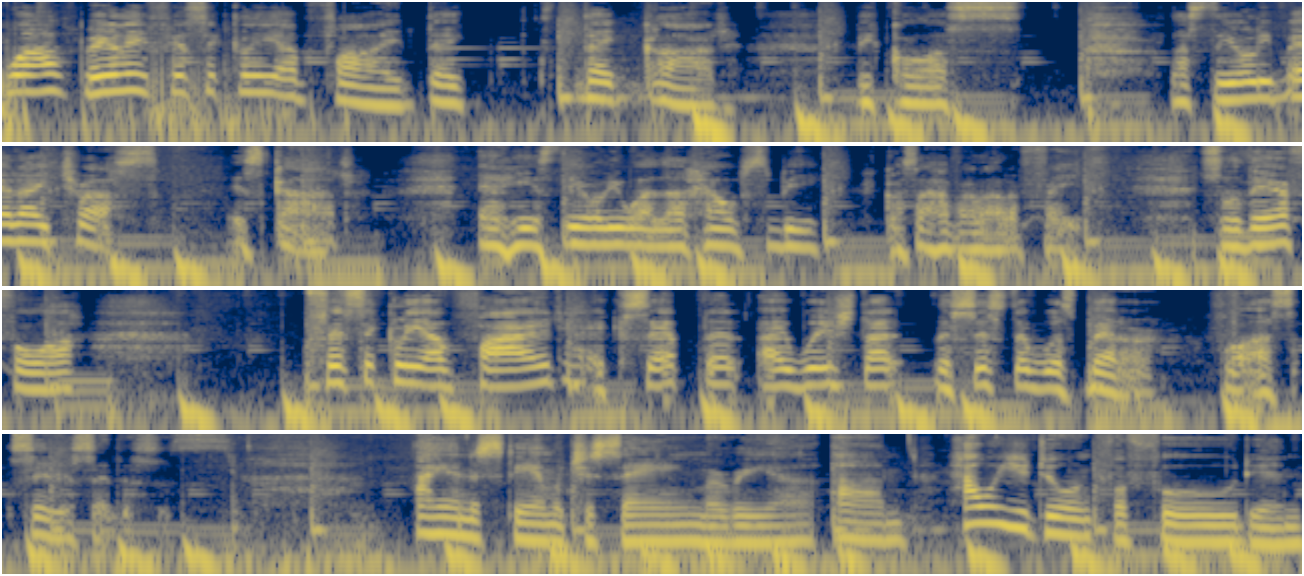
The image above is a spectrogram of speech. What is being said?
Well, really, physically, I'm fine. Thank, thank God, because that's the only man I trust is God. And He's the only one that helps me because I have a lot of faith. So therefore, physically I'm fine, except that I wish that the system was better for us senior citizens. I understand what you're saying, Maria. Um, how are you doing for food and,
